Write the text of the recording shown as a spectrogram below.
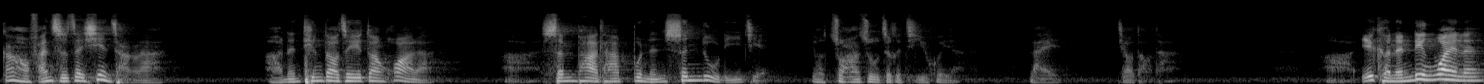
刚好樊迟在现场了，啊，能听到这一段话了，啊，生怕他不能深入理解，要抓住这个机会啊，来教导他，啊，也可能另外呢，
